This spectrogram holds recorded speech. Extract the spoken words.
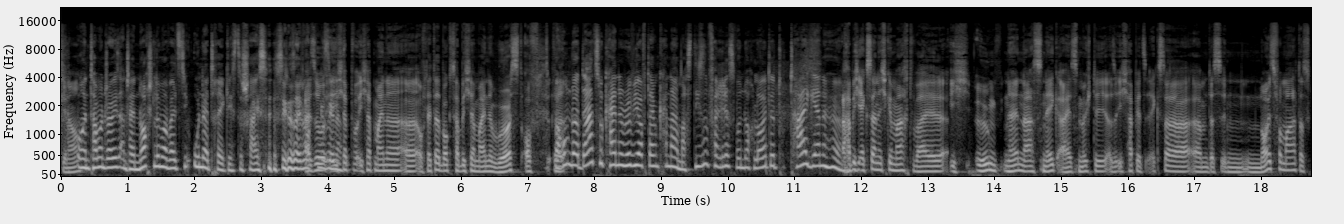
genau. Und Tom und Jerry ist anscheinend noch schlimmer, weil es die unerträglichste Scheiße ist, die du seit Wochen also gesehen ich habe ich hab meine, äh, auf Letterbox habe ich ja meine Worst of. Äh, Warum du dazu keine Review auf deinem Kanal machst? Diesen Verriss wollen doch Leute total gerne hören. Habe ich extra nicht gemacht, weil ich irgendwie ne, nach Snake Eyes möchte, also ich habe jetzt extra ähm, das in ein neues Format, das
